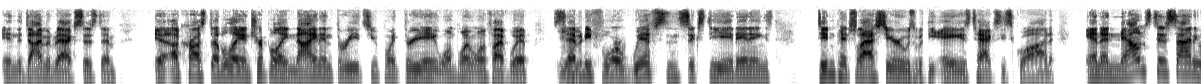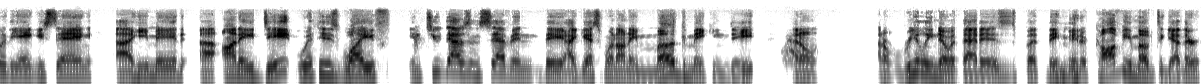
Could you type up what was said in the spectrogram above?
in the Diamondback system across Double A and Triple A, nine and three, 2.38, 1.15 WHIP, mm-hmm. 74 whiffs in 68 innings. Didn't pitch last year. It was with the A's taxi squad and announced his signing with the Yankees, saying uh, he made uh, on a date with his wife in 2007. They, I guess, went on a mug making date. I don't, I don't really know what that is, but they made a coffee mug together,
